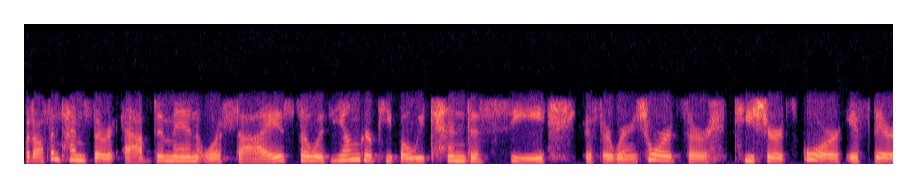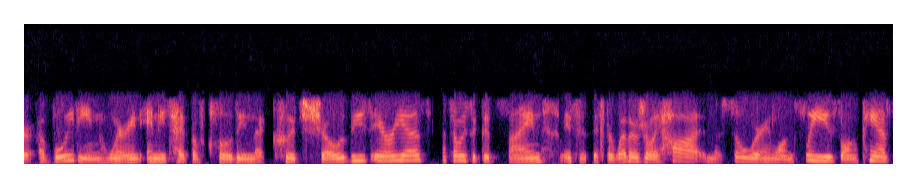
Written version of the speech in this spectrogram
but oftentimes their abdomen or thighs. So, with younger people, we tend to see if they're wearing shorts or t shirts, or if they're avoiding wearing any type of clothing that could show these areas. That's always a good sign. If, if the weather's really hot and they're still wearing long sleeves, long pants,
